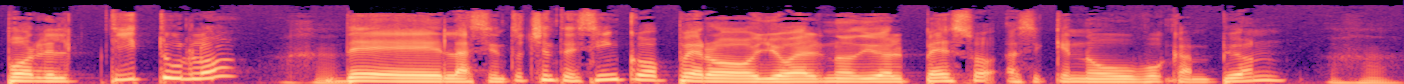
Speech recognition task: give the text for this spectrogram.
por el título de la 185 pero Joel no dio el peso así que no hubo campeón Ajá.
